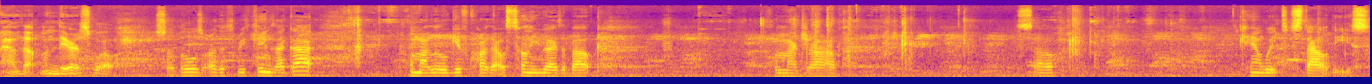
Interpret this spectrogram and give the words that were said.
I have that one there as well. So those are the three things I got on my little gift card that I was telling you guys about for my job. So can't wait to style these.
